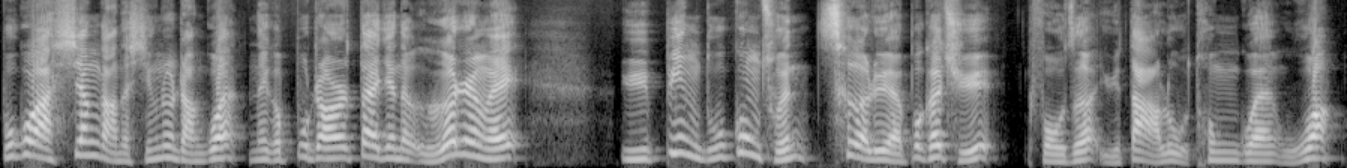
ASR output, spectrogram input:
不过啊，香港的行政长官那个不招人待见的鹅认为，与病毒共存策略不可取，否则与大陆通关无望。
